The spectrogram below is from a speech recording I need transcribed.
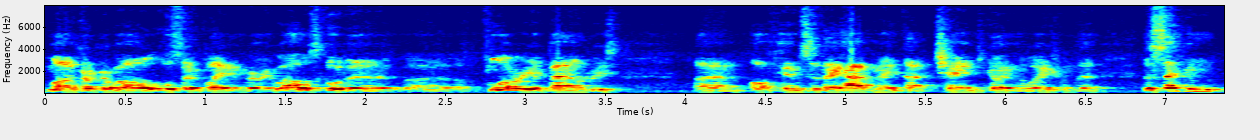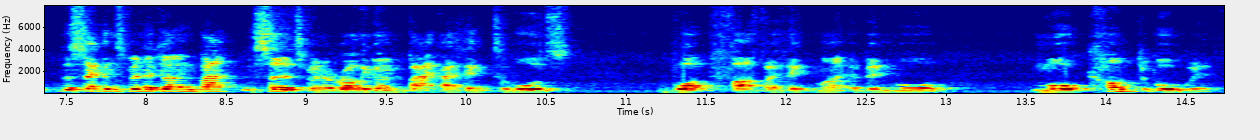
Mike Agarwal also played him very well, scored a, a flurry of boundaries um, off him, so they have made that change going away from the, the second the second spinner going back, the third spinner rather going back, I think, towards what Faf I think might have been more more comfortable with.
